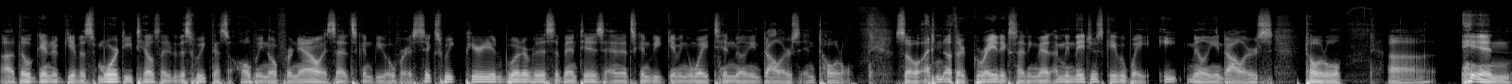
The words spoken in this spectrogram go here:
Uh, they're going to give us more details later this week. That's all we know for now. Is that it's going to be over a six-week period, whatever this event is, and it's going to be giving away ten million dollars in total. So another great, exciting event. I mean, they just gave away eight million dollars total uh, in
